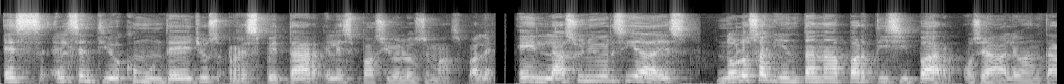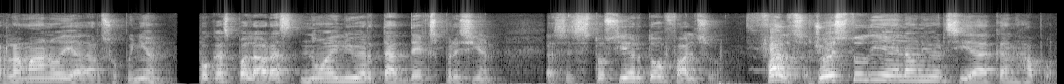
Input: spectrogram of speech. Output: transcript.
es el sentido común de ellos respetar el espacio de los demás, ¿vale? En las universidades no los alientan a participar, o sea, a levantar la mano y a dar su opinión. En pocas palabras, no hay libertad de expresión. ¿Es esto cierto o falso? Falso. Yo estudié en la universidad acá en Japón,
